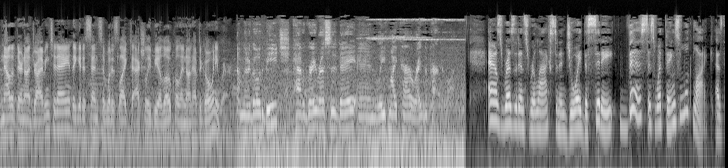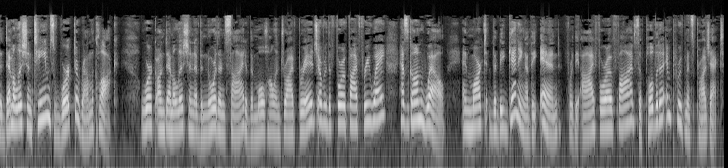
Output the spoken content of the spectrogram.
Now that they're not driving today, they get a sense of what it's like to actually be a local and not have to go anywhere. I'm going to go to the beach, have a great rest of the day, and leave my car right in the parking lot. As residents relaxed and enjoyed the city, this is what things looked like as the demolition teams worked around the clock. Work on demolition of the northern side of the Mulholland Drive Bridge over the 405 freeway has gone well and marked the beginning of the end for the I-405 Sepulveda Improvements Project,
